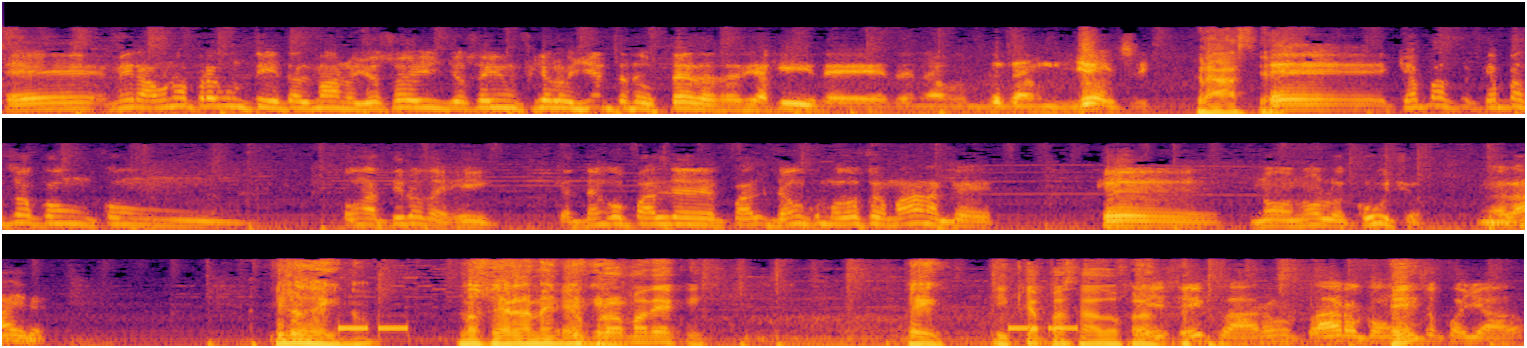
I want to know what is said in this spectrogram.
Eh, mira, una preguntita, hermano. Yo soy yo soy un fiel oyente de ustedes desde aquí, de, de, de New Jersey. Gracias. Eh, ¿qué, pasó, ¿Qué pasó con, con, con a tiro de hit? Que tengo un par de par- tengo como dos semanas que, que no no lo escucho en el aire. Tiro de ahí, ¿no? No sé realmente. Es un programa de aquí. Sí. ¿Y qué ha pasado, Sí, Frank? sí, claro, claro, con ¿Eh? eso collado.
